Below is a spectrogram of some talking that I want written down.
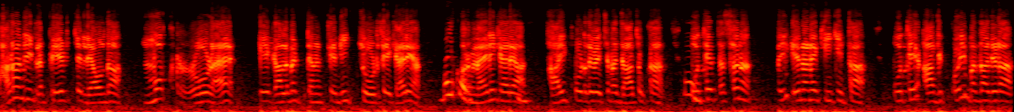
ਹੜ੍ਹਾਂ ਦੀ ਲਪੇਟ 'ਚ ਲਿਆਉਣ ਦਾ ਮੁੱਖ ਰੋਲ ਹੈ। ਇਹ ਗੱਲ ਮੈਂ ਡੰਕੇ ਦੀ ਚੋਟ ਤੇ ਕਹਿ ਰਿਹਾ। ਔਰ ਬਿਲਕੁਲ ਮੈਂ ਨਹੀਂ ਕਹਿ ਰਿਹਾ ਹਾਈ ਕੋਰਟ ਦੇ ਵਿੱਚ ਮੈਂ ਜਾ ਚੁੱਕਾ। ਉੱਥੇ ਦੱਸਣ ਵੀ ਇਹਨਾਂ ਨੇ ਕੀ ਕੀਤਾ। ਉੱਥੇ ਅੱਜ ਕੋਈ ਬੰਦਾ ਜਿਹੜਾ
